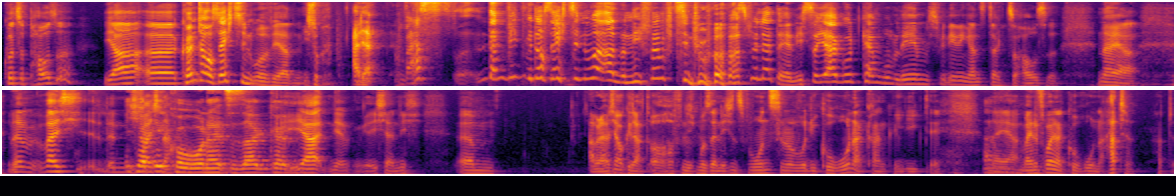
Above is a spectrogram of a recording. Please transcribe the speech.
kurze Pause. Ja, äh, könnte auch 16 Uhr werden. Ich so, Alter, was? Dann doch 16 Uhr an und nicht 15 Uhr. Was will er denn? Ich so, ja, gut, kein Problem. Ich bin eh den ganzen Tag zu Hause. Naja, dann war ich. Dann Ich habe eh nach- Corona, hätte sagen können. ja, ja, ich ja nicht. Ähm, aber da habe ich auch gedacht, oh, hoffentlich muss er nicht ins Wohnzimmer, wo die Corona-Kranke liegt, ey. Naja, meine Freundin hat Corona. Hatte, hatte.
